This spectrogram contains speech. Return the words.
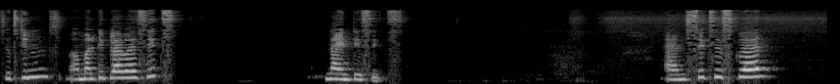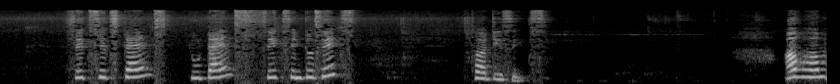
16 uh, multiply by 6 96 and 6 square 6 6 times 2 times 6 into 6 36 अब हम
